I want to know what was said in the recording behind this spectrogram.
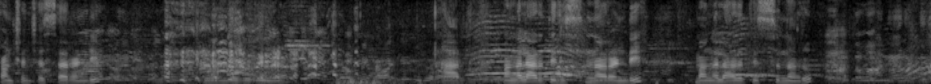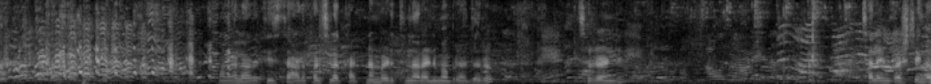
ఫంక్షన్ చేస్తారండి. విధంగా ఆరతి మంగళారతి ఇస్తున్నారండి. మంగళారతి ఇస్తున్నారు. మంగళారతి ఇస్తే ఆడపడుచులకు కట్నం పెడుతున్నారండి మా బ్రదరు. చూడండి. చాలా ఇంట్రెస్టింగ్గా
